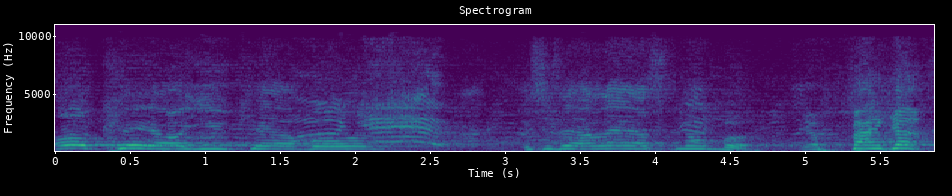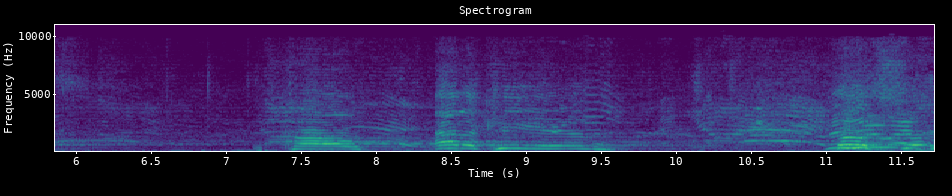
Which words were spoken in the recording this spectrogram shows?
Okay, all you cowboys. Oh, this is our last number. You faggots! It's called Anarchy in The the US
